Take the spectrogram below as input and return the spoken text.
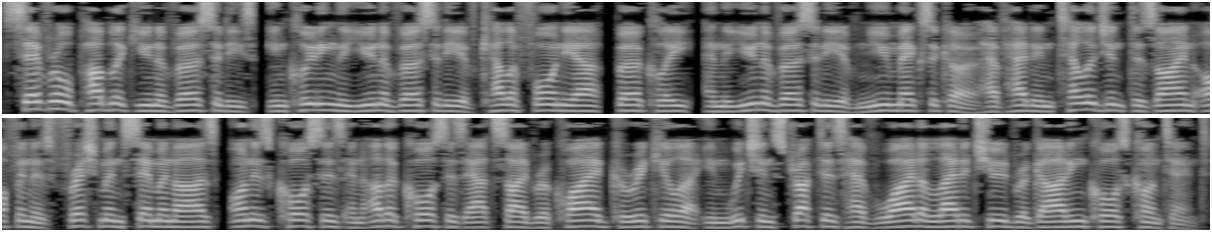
Several public universities, including the University of California, Berkeley, and the University of New Mexico have had intelligent design often as freshman seminars, honors courses and other courses outside required curricula in which instructors have wider latitude regarding course content.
